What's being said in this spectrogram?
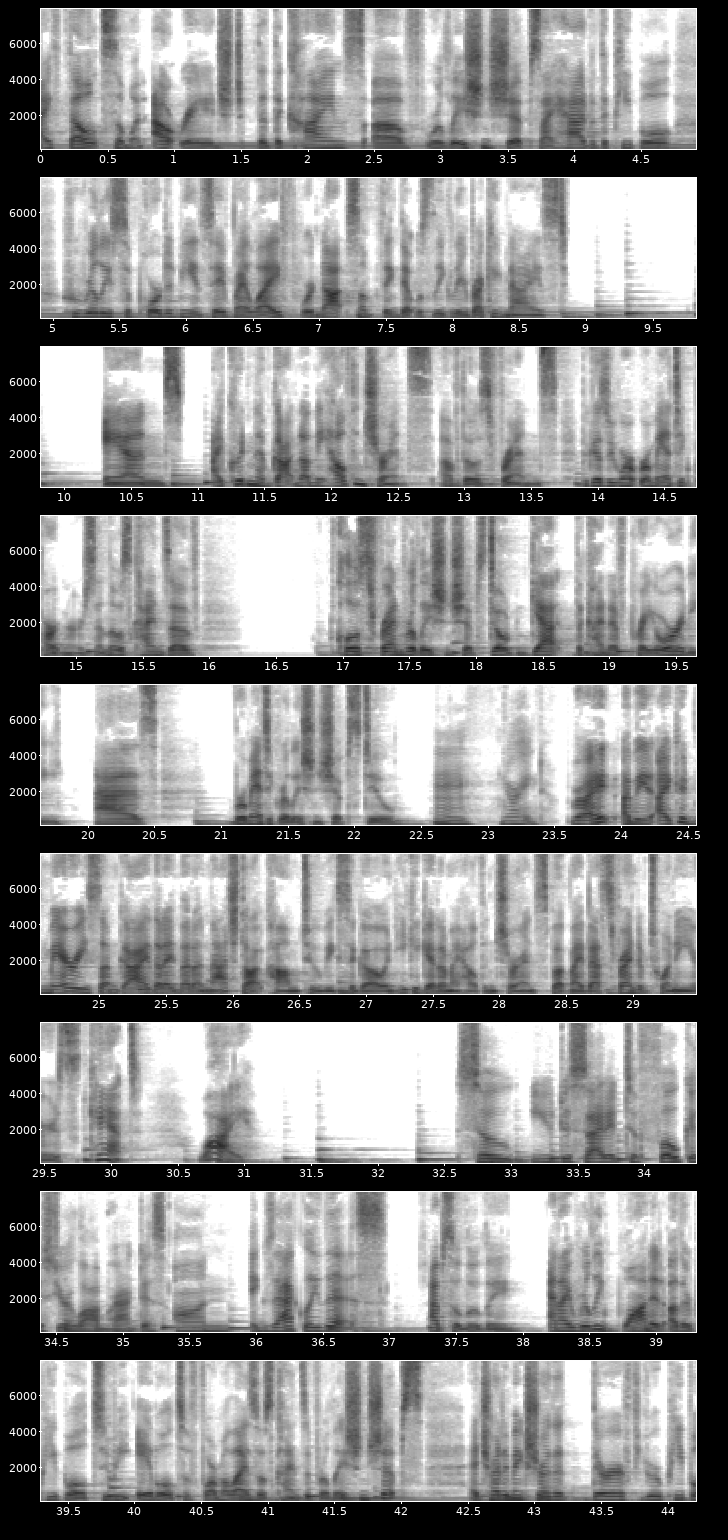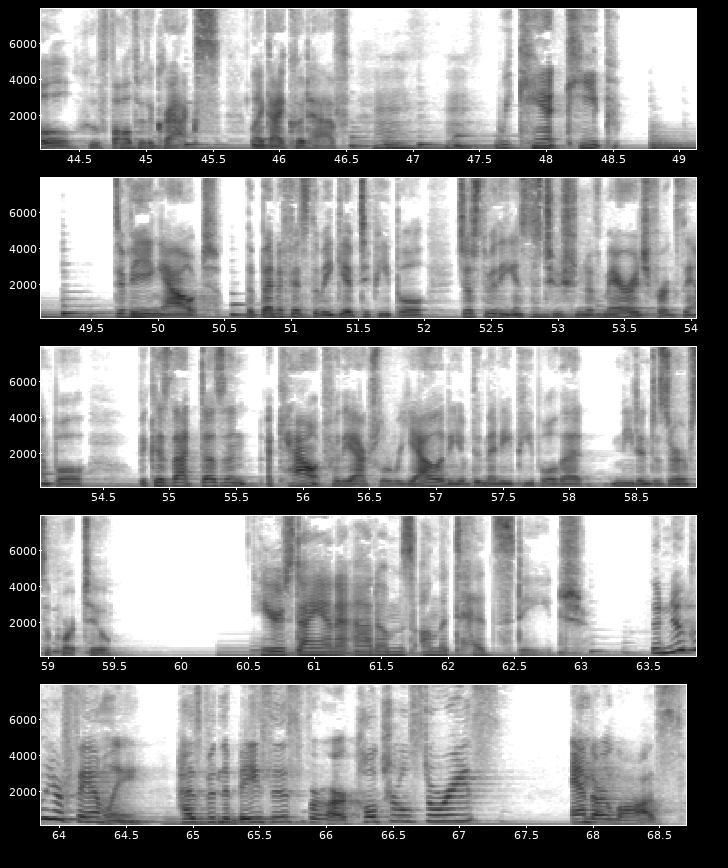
I felt somewhat outraged that the kinds of relationships I had with the people who really supported me and saved my life were not something that was legally recognized. And I couldn't have gotten on the health insurance of those friends because we weren't romantic partners. And those kinds of close friend relationships don't get the kind of priority as romantic relationships do. Mm, right. Right? I mean, I could marry some guy that I met on Match.com two weeks ago and he could get on my health insurance, but my best friend of 20 years can't. Why? So you decided to focus your law practice on exactly this. Absolutely. And I really wanted other people to be able to formalize those kinds of relationships and try to make sure that there are fewer people who fall through the cracks like I could have. Mm-hmm. We can't keep divvying out the benefits that we give to people just through the institution of marriage, for example, because that doesn't account for the actual reality of the many people that need and deserve support too. Here's Diana Adams on the TED stage. The nuclear family has been the basis for our cultural stories and our laws.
